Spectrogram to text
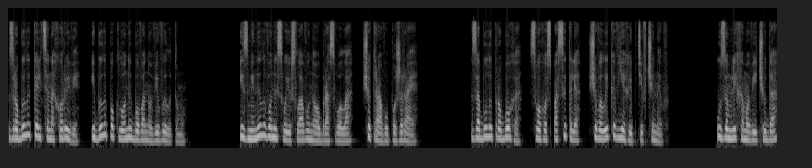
Зробили тельця на хориві, і били поклони Бованові вилитому. І змінили вони свою славу на образ вола, що траву пожирає. Забули про Бога, свого Спасителя, що велике в Єгипті вчинив. У землі хамовій чуда,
